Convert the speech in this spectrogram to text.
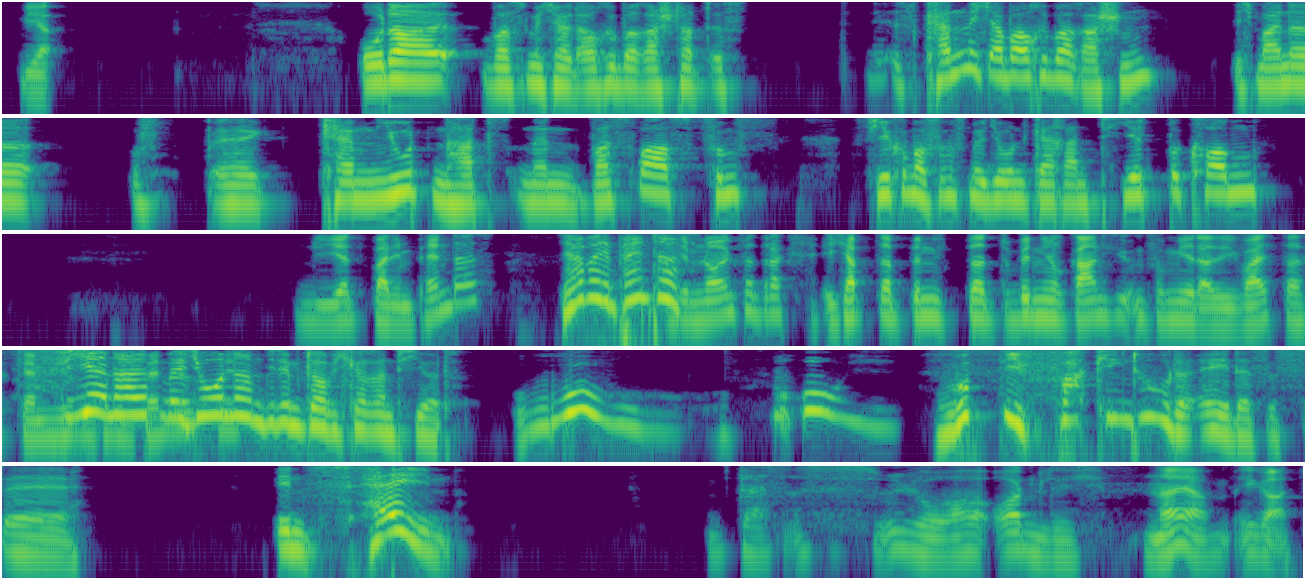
Ja. Oder was mich halt auch überrascht hat, ist, es kann mich aber auch überraschen. Ich meine, äh, Cam Newton hat einen, was war's, 4,5 Millionen garantiert bekommen Jetzt bei den Panthers? Ja, bei den Panthers. Mit dem neuen Vertrag. Ich hab, da bin ich, da bin ich noch gar nicht informiert. Also ich weiß, dass Cam Viereinhalb Millionen nicht. haben die dem, glaube ich, garantiert. Woo. Whoop die fucking Dude. Ey, das ist, äh, insane. Das ist, ja, ordentlich. Naja, egal.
